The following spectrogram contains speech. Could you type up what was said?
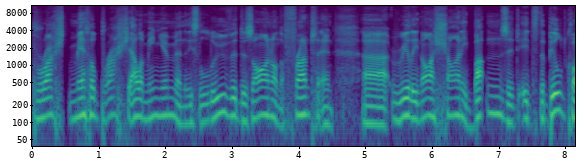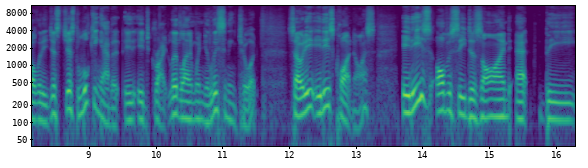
brushed metal, brushed aluminium, and this louver design on the front, and uh, really nice shiny buttons. It, it's the build quality. Just just looking at it, it, it's great. Let alone when you're listening to it. So it, it is quite nice. It is obviously designed at the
